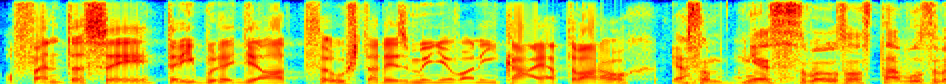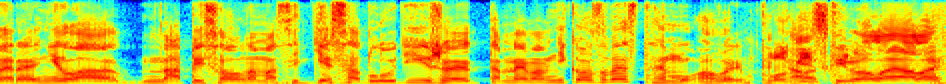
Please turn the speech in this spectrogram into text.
o fantasy, který bude dělat už tady zmiňovaný Kája Tvaroch. Já jsem dnes svou zostavu zverejnil a napísal nám asi 10 lidí, že tam nemám nikoho z West Hamu. A hovorím, ale ty vole, ale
